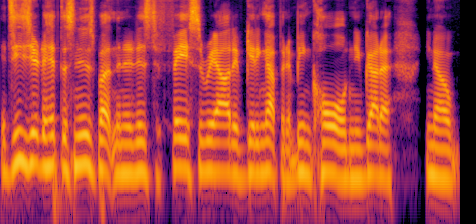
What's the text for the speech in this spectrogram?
it's easier to hit the snooze button than it is to face the reality of getting up and it being cold and you've got to, you know,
